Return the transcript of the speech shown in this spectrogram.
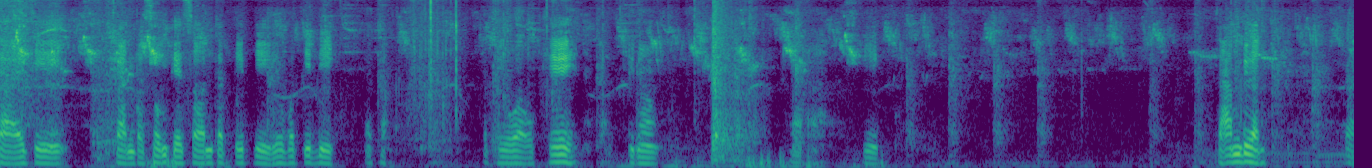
สายที่การผสมเกสรจะติดดีหรือว่าติดดีนะครับก็ถือว่าโอเคนะครับพี่น้องอีกสามเดือนก็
